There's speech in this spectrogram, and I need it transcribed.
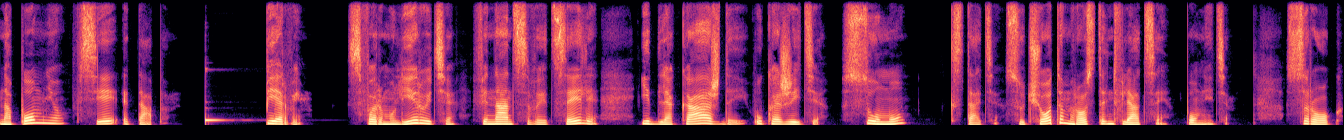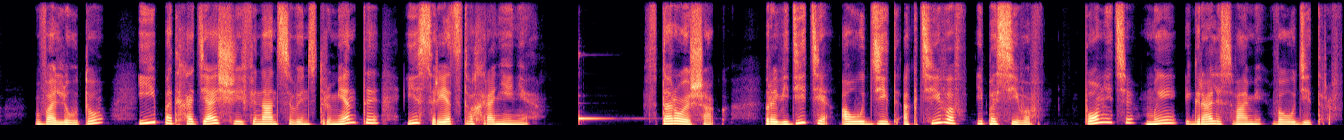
Напомню все этапы. Первый. Сформулируйте финансовые цели и для каждой укажите сумму, кстати, с учетом роста инфляции, помните, срок, валюту и подходящие финансовые инструменты и средства хранения. Второй шаг. Проведите аудит активов и пассивов. Помните, мы играли с вами в аудиторов.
